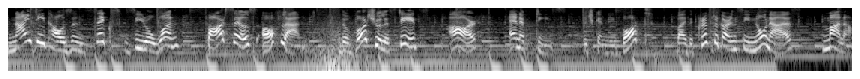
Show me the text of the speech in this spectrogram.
90,601 parcels of land. The virtual estates are NFTs, which can be bought by the cryptocurrency known as Mana,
